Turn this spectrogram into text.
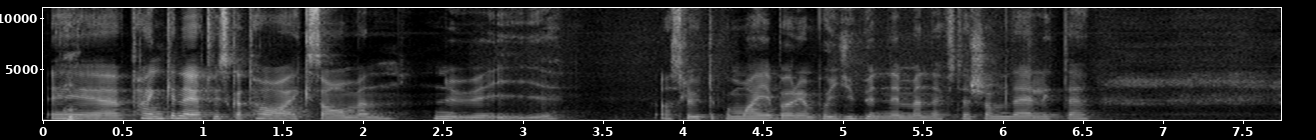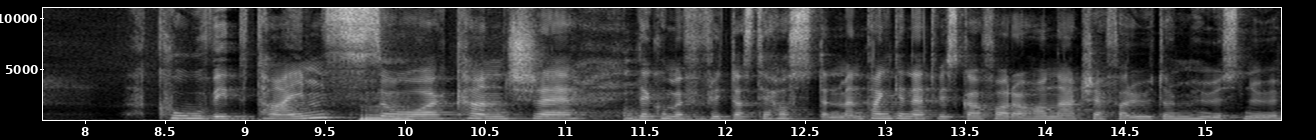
Eh, tanken är att vi ska ta examen nu i ja, slutet på maj, början på juni, men eftersom det är lite covid times så kanske det kommer förflyttas till hösten. Men tanken är att vi ska fara och ha närträffar utomhus nu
